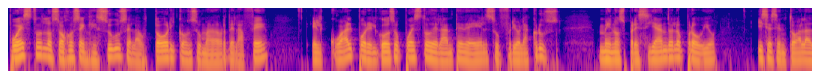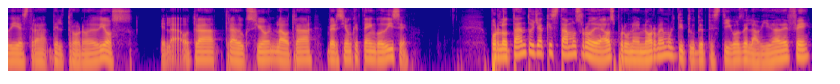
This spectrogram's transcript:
Puestos los ojos en Jesús, el autor y consumador de la fe, el cual por el gozo puesto delante de él sufrió la cruz, menospreciando el oprobio, y se sentó a la diestra del trono de Dios. En la otra traducción, la otra versión que tengo dice, por lo tanto, ya que estamos rodeados por una enorme multitud de testigos de la vida de fe,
